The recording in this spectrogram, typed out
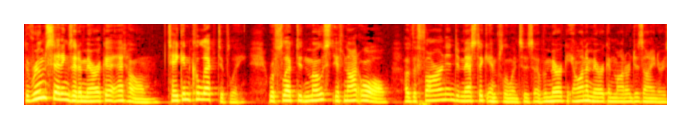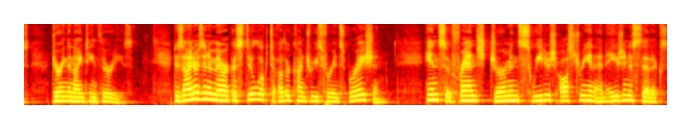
The room settings at America at Home, taken collectively, reflected most, if not all, of the foreign and domestic influences of on American modern designers during the 1930s. Designers in America still looked to other countries for inspiration. Hints of French, German, Swedish, Austrian, and Asian aesthetics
